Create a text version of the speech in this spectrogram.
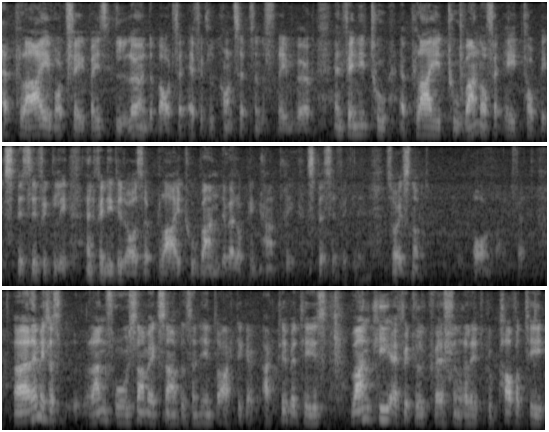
apply what they basically learned about the ethical concepts and the framework, and they need to apply it to one of the eight topics specifically, and they need to also apply to one developing country specifically. So it's not all like that. Uh, let me just run through some examples and interactive activities. One key ethical question related to poverty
